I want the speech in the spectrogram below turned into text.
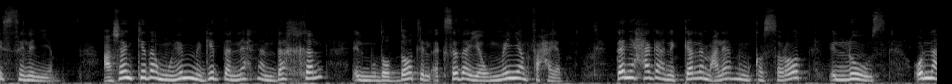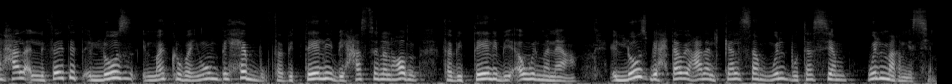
السيلينيوم. عشان كده مهم جدا إن إحنا ندخل المضادات الأكسدة يوميا في حياتنا. تاني حاجة هنتكلم عليها من المكسرات اللوز. قلنا الحلقة اللي فاتت اللوز الميكروبيوم بيحبه فبالتالي بيحسن الهضم فبالتالي بيقوي المناعة. اللوز بيحتوي على الكالسيوم والبوتاسيوم والمغنيسيوم.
